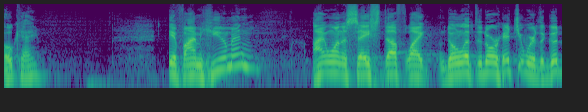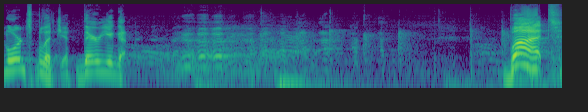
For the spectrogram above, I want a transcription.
Okay. If I'm human, I want to say stuff like, don't let the door hit you where the good Lord split you. There you go. but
